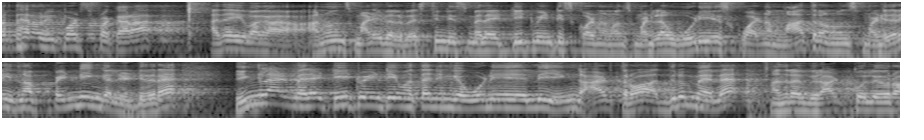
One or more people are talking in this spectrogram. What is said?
ಬರ್ತಾ ಇರೋ ರಿಪೋರ್ಟ್ಸ್ ಪ್ರಕಾರ ಅದೇ ಇವಾಗ ಅನೌನ್ಸ್ ಮಾಡಿದ್ರಲ್ಲ ವೆಸ್ಟ್ ಇಂಡೀಸ್ ಮೇಲೆ ಟಿ ಟ್ವೆಂಟಿ ಸ್ಕ್ವಾಡ್ನ ಅನೌನ್ಸ್ ಮಾಡಿಲ್ಲ ಓ ಡಿ ಸ್ಕ್ವಾಡ್ನ ಮಾತ್ರ ಅನೌನ್ಸ್ ಮಾಡಿದ್ದಾರೆ. ಇದನ್ನ ಪೆಂಡಿಂಗಲ್ಲಿ ಇಟ್ಟಿದ್ದಾರೆ. ಇಂಗ್ಲೆಂಡ್ ಮೇಲೆ ಟಿ ಟ್ವೆಂಟಿ ಮತ್ತೆ ನಿಮಗೆ ಓಡಿಯಲ್ಲಿ ಹೆಂಗ್ ಆಡ್ತಾರೋ ಅದ್ರ ಮೇಲೆ ಅಂದ್ರೆ ವಿರಾಟ್ ಕೊಹ್ಲಿ ಅವರ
